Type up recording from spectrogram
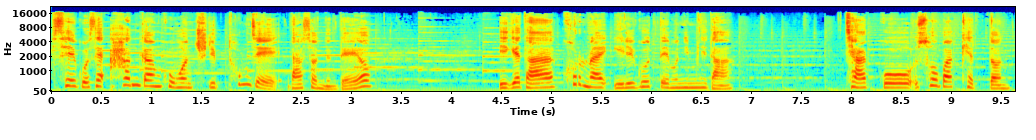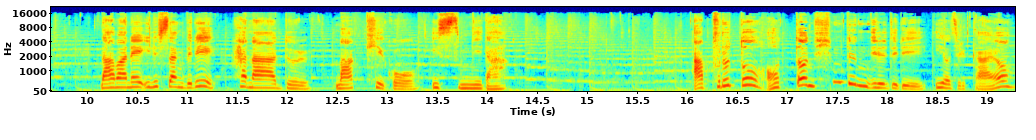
세 곳의 한강공원 출입 통제에 나섰는데요. 이게 다 코로나19 때문입니다. 작고 소박했던 나만의 일상들이 하나, 둘 막히고 있습니다. 앞으로 또 어떤 힘든 일들이 이어질까요?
